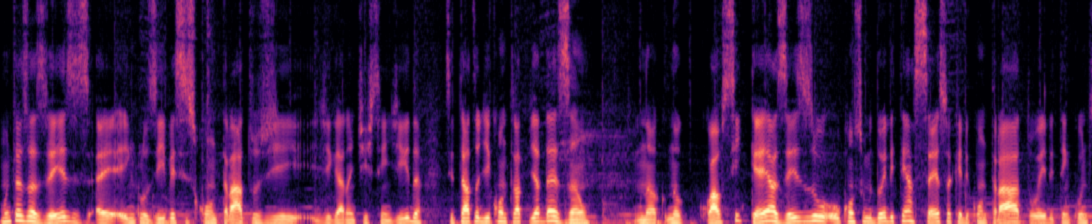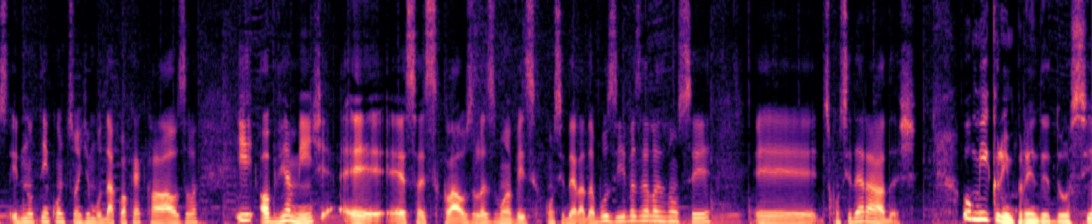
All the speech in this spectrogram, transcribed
Muitas das vezes, é, inclusive esses contratos de, de garantia estendida, se trata de contrato de adesão, no, no qual sequer, às vezes, o, o, consumidor ele tem acesso àquele contrato, ele, tem, ele não tem condições de mudar qualquer cláusula. E, obviamente, é, essas cláusulas, uma vez consideradas abusivas, elas vão ser é, desconsideradas. O microempreendedor se,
